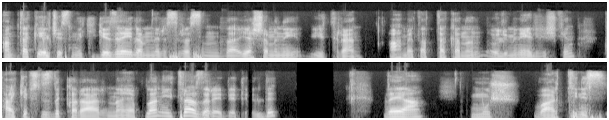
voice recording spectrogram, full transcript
Antakya ilçesindeki gezi eylemleri sırasında yaşamını yitiren Ahmet Atakan'ın ölümüne ilişkin takipsizlik kararına yapılan itiraz da reddedildi. Veya Muş Vartinis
